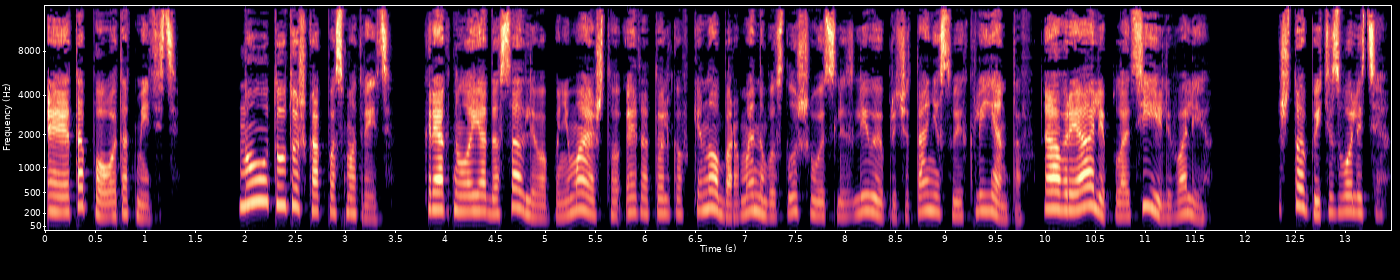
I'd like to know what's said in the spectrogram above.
«Это повод отметить». «Ну, тут уж как посмотреть». Крякнула я досадливо, понимая, что это только в кино бармены выслушивают слезливые причитания своих клиентов, а в реале плати или вали. «Что пить изволите?»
